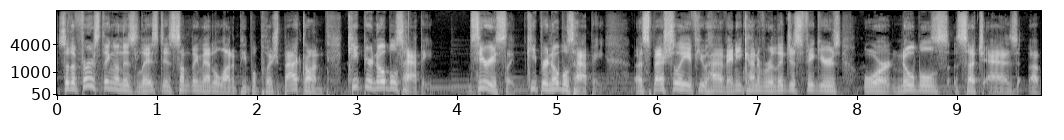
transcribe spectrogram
So the first thing on this list is something that a lot of people push back on. Keep your nobles happy seriously, keep your nobles happy, especially if you have any kind of religious figures or nobles such as a,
